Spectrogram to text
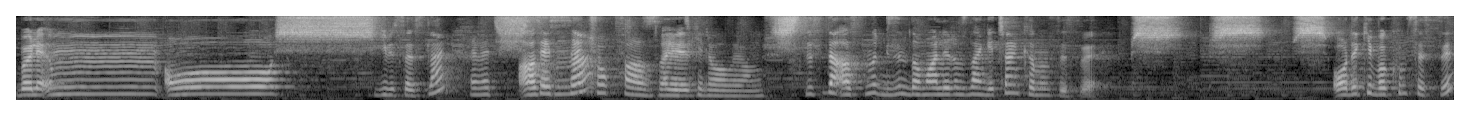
Böyle mm, o şş gibi sesler. evet şş Aslında- sesi çok fazla Evet. etkili oluyormuş. Şş sesi de aslında bizim damarlarımızdan geçen kanın sesi. Pş, pş, pş. Oradaki vakum sesi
